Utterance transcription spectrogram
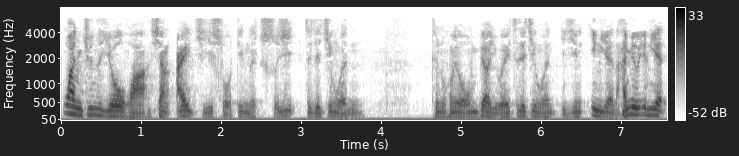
万军的耶和华向埃及所定的旨意，这些经文，听众朋友，我们不要以为这些经文已经应验了，还没有应验，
